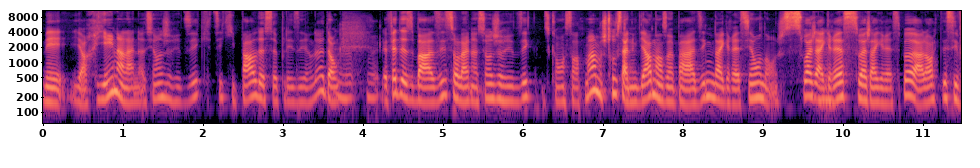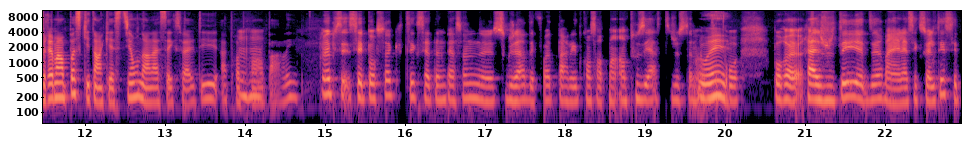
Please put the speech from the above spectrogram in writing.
Mais il n'y a rien dans la notion juridique qui parle de ce plaisir-là. Donc, mm-hmm. le fait de se baser sur la notion juridique du consentement, je trouve que ça nous garde dans un paradigme d'agression. Donc, soit j'agresse, mm-hmm. soit j'agresse pas, alors que c'est vraiment pas ce qui est en question dans la sexualité à proprement parler. Oui, c'est pour ça que, que certaines personnes euh, suggèrent des fois de parler de consentement enthousiaste, justement, pour, pour euh, rajouter, dire, ben, la sexualité, c'est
